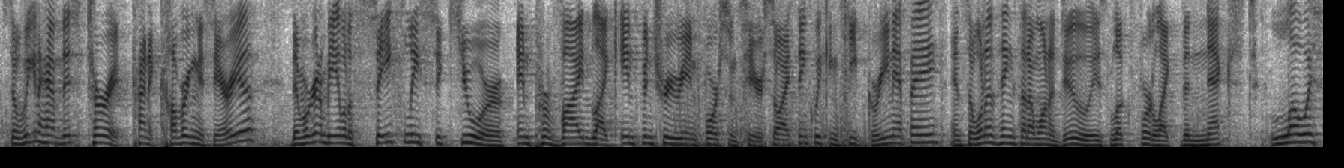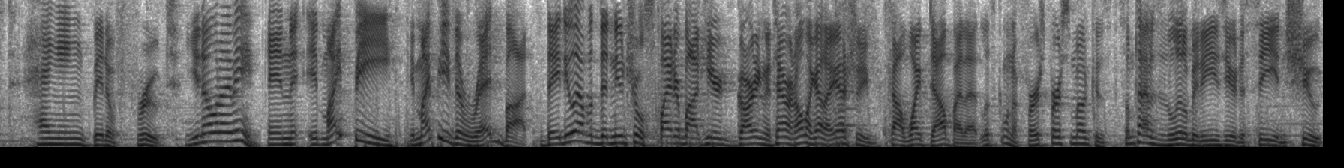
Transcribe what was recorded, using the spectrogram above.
So if we can have this turret kind of covering this area, then we're going to be able to safely secure and provide like infantry reinforcements here. So I think we can keep green at bay. And so one of the things that I want to do is look for like the next lowest hanging bit of fruit. You know what I mean? And it might be, it might be the red bot. They do have the neutral spider bot here guarding the tower. And oh my God, I actually got wiped out by that. Let's go into first person mode because sometimes it's a little bit easier to see and shoot.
